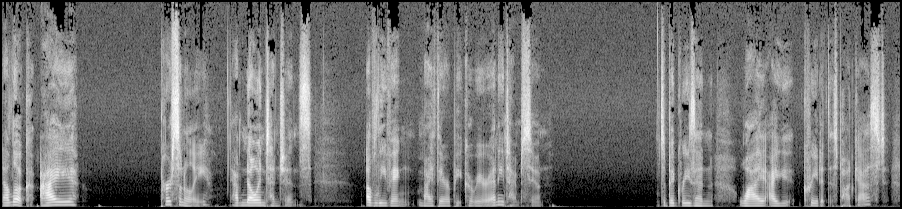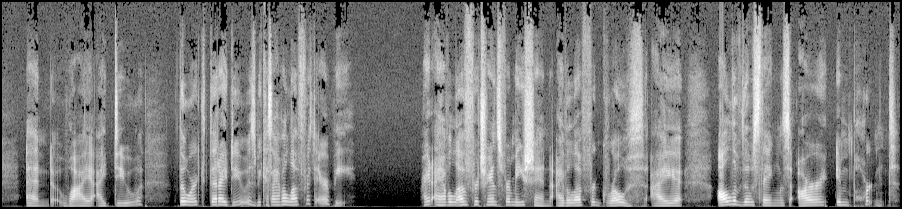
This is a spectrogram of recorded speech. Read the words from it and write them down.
Now, look, I personally have no intentions of leaving my therapy career anytime soon. It's a big reason why I created this podcast and why I do the work that I do is because I have a love for therapy. Right? I have a love for transformation. I have a love for growth. I all of those things are important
